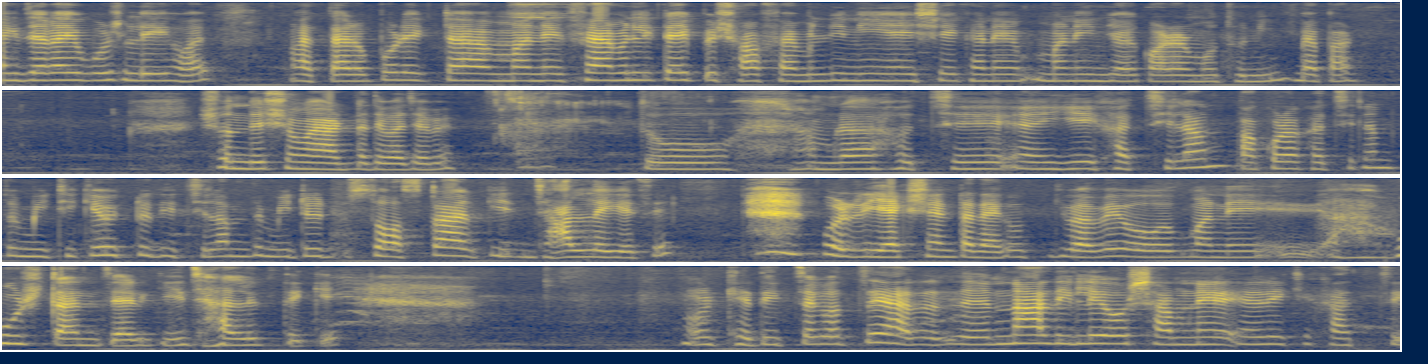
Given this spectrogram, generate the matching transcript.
এক জায়গায় বসলেই হয়। আর তার উপর একটা মানে ফ্যামিলি টাইপের সব ফ্যামিলি নিয়ে এসে এখানে মানে এনজয় করার মতনই ব্যাপার। সন্ধ্যের সময় আড্ডা দেওয়া যাবে। তো আমরা হচ্ছে ইয়ে খাচ্ছিলাম, পাকোড়া খাচ্ছিলাম। তো মিঠিকেও একটু দিচ্ছিলাম। তো মিঠুর সসটা আর কি ঝাল লেগেছে। ওর রিয়াকশানটা দেখো কীভাবে ও মানে হুশ টানছে আর কি ঝালের থেকে। ওর খেতে ইচ্ছা করছে আর না দিলে ওর সামনে রেখে খাচ্ছি।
